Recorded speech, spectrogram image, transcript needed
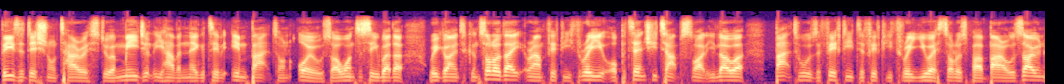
these additional tariffs do immediately have a negative impact on oil. So, I want to see whether we're going to consolidate around 53 or potentially tap slightly lower back towards the 50 to 53 US dollars per barrel zone,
